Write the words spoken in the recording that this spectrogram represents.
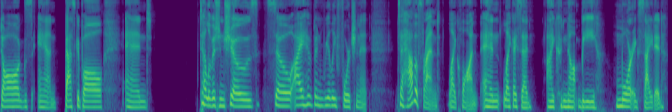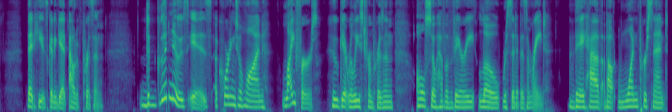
dogs and basketball and television shows. So I have been really fortunate to have a friend like Juan. And like I said, I could not be more excited that he is going to get out of prison. The good news is, according to Juan, lifers who get released from prison also have a very low recidivism rate. They have about 1%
